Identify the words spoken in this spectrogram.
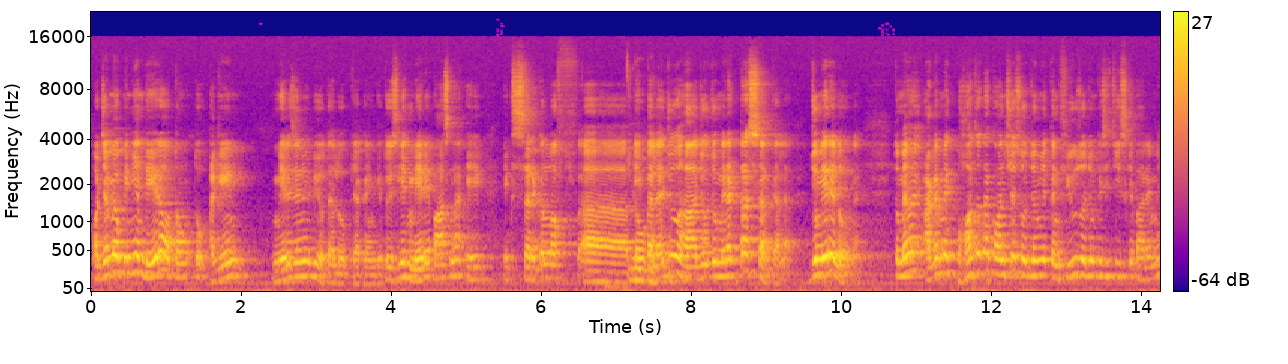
اور جب میں اوپینین دے رہا ہوتا ہوں تو اگین میرے ذہن میں بھی ہوتا ہے لوگ کیا کہیں گے؟ تو اس لیے میرے پاس نا ایک ایک سرکل آف پیپل ہے جو ہاں جو جو میرا ٹرسٹ سرکل ہے، جو میرے لوگ ہیں۔ تو میں اگر میں بہت زیادہ کانشیس ہو جاؤں یا کنفیوز ہو جاؤں کسی چیز کے بارے میں،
